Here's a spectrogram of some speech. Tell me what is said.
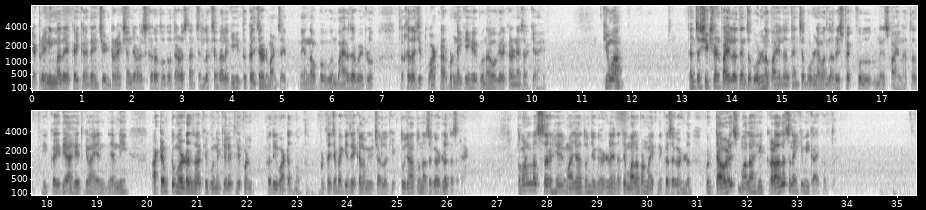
या ट्रेनिंगमध्ये काही कैद्यांची इंटरॅक्शन ज्यावेळेस करत होतो त्यावेळेस त्यांच्या लक्षात आलं की ही तर कल्चर्ड माणसं आहेत. यांना बघून बाहेर जर भेटलो तर कदाचित वाटणार पण नाही की हे गुन्हा वगैरे करण्यासारखे आहेत. किंवा त्यांचं शिक्षण पाहिलं त्यांचं बोलणं पाहिलं त्यांचं बोलण्यामधलं रिस्पेक्टफुलनेस पाहिला तर ही कैदी आहेत किंवा यां- यांनी अटेम्प्ट टू मर्डरसारखे गुन्हे केलेत हे पण कधी वाटत नव्हतं. पण त्याच्यापैकीच एकाला मी विचारलं की तुझ्या हातून असं घडलं कसं काय? तो म्हणाला सर हे माझ्या हातून जे घडलंय ना ते मला पण माहीत नाही कसं घडलं पण त्यावेळेस मला हे कळालंच नाही की मी काय करतोय.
